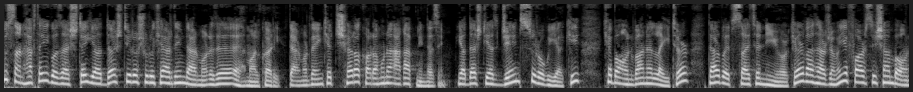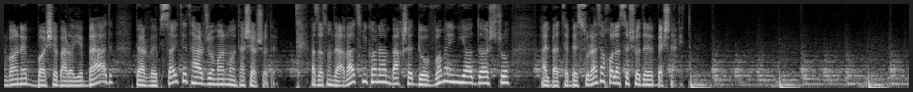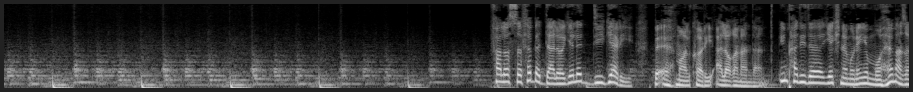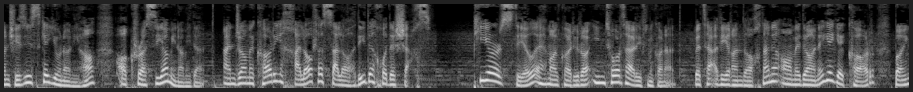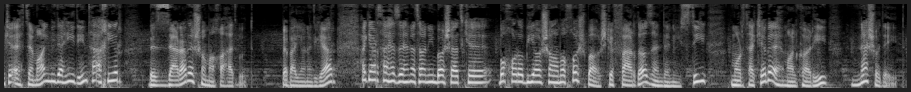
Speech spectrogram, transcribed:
دوستان هفته گذشته یادداشتی رو شروع کردیم در مورد اهمال کاری در مورد اینکه چرا کارامون رو عقب میندازیم یادداشتی از جیمز سورویاکی که با عنوان لیتر در وبسایت نیویورکر و ترجمه فارسیش هم با عنوان باشه برای بعد در وبسایت ترجمان منتشر شده. ازتون دعوت می‌کنم بخش دوم این یادداشت رو البته به صورت خلاصه شده بشنوید. فلاسفه به دلایل دیگری به اهمال کاری علاقه مندند. این پدیده یک نمونه مهم از آن چیزی است که یونانی ها آکراسیا می نامیدند. انجام کاری خلاف صلاح دید خود شخص. پیر ستیل اهمال کاری را اینطور تعریف می کند. به تعویق انداختن آمدانه یک کار با اینکه احتمال می دهید این تأخیر به ضرر شما خواهد بود. به بیان دیگر اگر ته ذهنتان این باشد که بخور و بیا شام و خوش باش که فردا زنده نیستی مرتکب اهمالکاری نشده اید.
